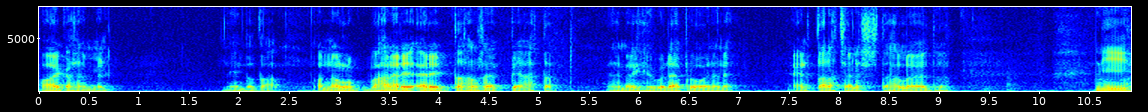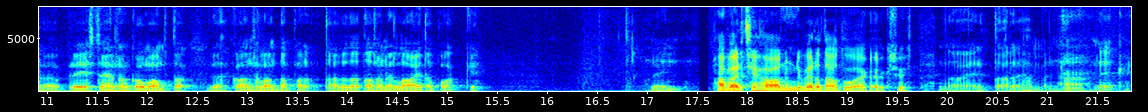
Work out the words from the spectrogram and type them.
aikaisemmin. Niin tota, on ollut vähän eri, eri tason seppiä, että esimerkiksi joku De Bruyne, niin ei nyt taida Chelseasta ihan löytyä. Niin. Reece James on kova, mutta Kansalan tapa, tai tota tasoinen laitapakki. Niin, Havertz ja Haalundi vertautuu aika yksi yhteen. no ei nyt taida ihan mennä. Ah, niin. okei.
